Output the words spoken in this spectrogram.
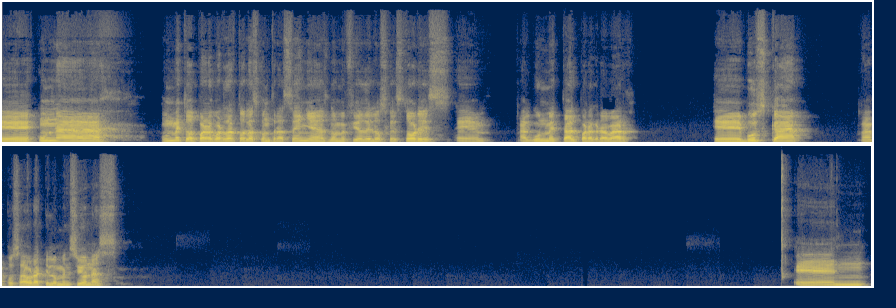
Eh, una, un método para guardar todas las contraseñas, no me fío de los gestores. Em, algún metal para grabar. Eh, busca, ah, pues ahora que lo mencionas. En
